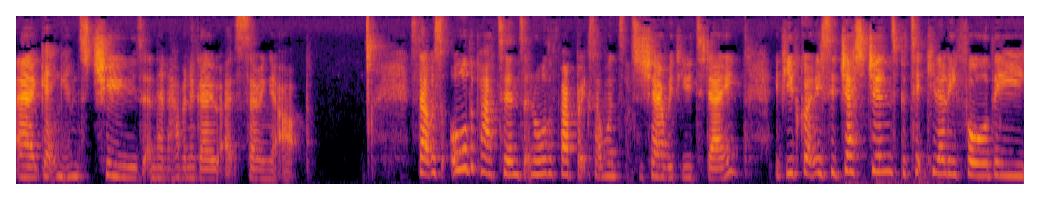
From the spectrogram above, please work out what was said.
uh, getting him to choose and then having a go at sewing it up. So that was all the patterns and all the fabrics I wanted to share with you today. If you've got any suggestions, particularly for the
